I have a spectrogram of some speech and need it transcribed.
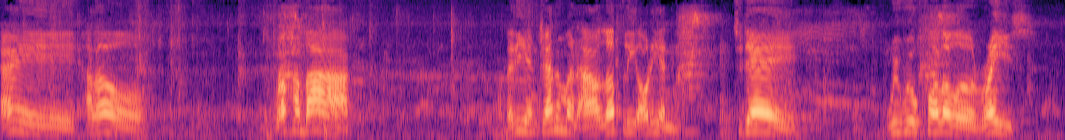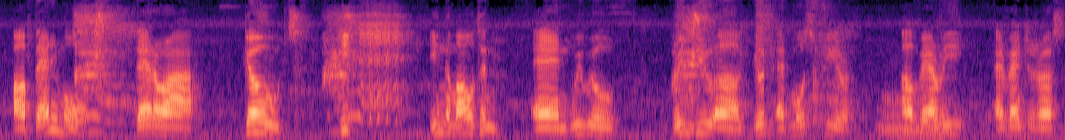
Hey, hello. Welcome back. Ladies and gentlemen, our lovely audience. Today, we will follow a race of the animals. There are goats, pigs in the mountain, and we will bring you a good atmosphere, a very adventurous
